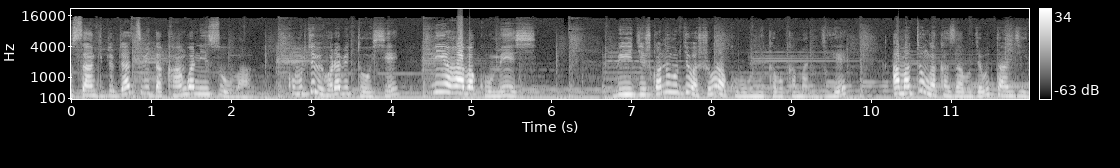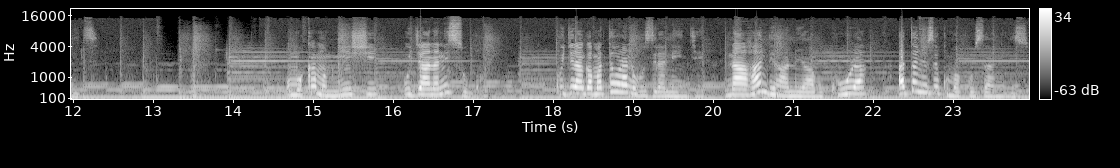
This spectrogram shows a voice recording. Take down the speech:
Usanga ibyo byatsi bidakangwa n'izuba ku buryo bihora bitoshye n'iyo haba ku mpeshyi. Bigishwa n'uburyo bashobora kubuhunika bukamara igihe amatungo akazaburya butangiritse. Umukamo mwinshi ujyana n'isuku. Kugira ngo amata ahorane ubuziranenge nta handi hantu yabukura atanyuze ku makusanyirizo.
